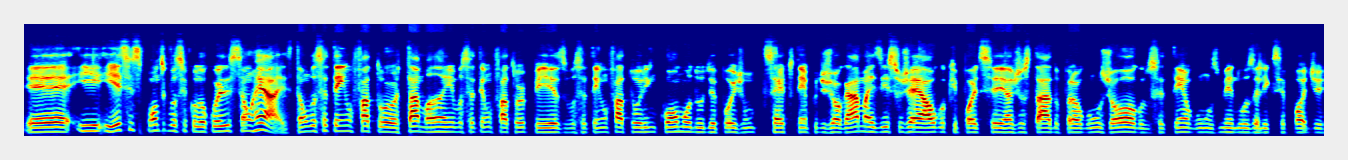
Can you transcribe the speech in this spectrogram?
É, e, e, esses pontos que você colocou, eles são reais. Então você tem um fator tamanho, você tem um fator peso, você tem um fator incômodo depois de um certo tempo de jogar, mas isso já é algo que pode ser ajustado para alguns jogos, você tem alguns menus ali que você pode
